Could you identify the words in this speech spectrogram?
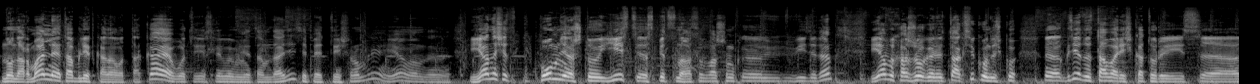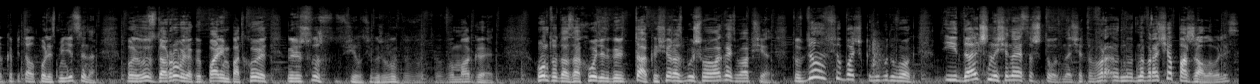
но нормальная таблетка, она вот такая, вот если вы мне там дадите 5000 рублей, я вам... Я, значит, помню, что есть спецназ в вашем э, виде, да, я выхожу, говорю, так, секундочку, э, где этот товарищ, который из э, Капитал Полис Медицина? Ну, здоровый такой парень подходит, говорит, что случилось? Я говорю, вот, вымогает. Он туда заходит, приходит, говорит, так, еще раз будешь помогать вообще. Тут, да, все, батюшка, не буду помогать. И дальше начинается что? Значит, на врача пожаловались.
